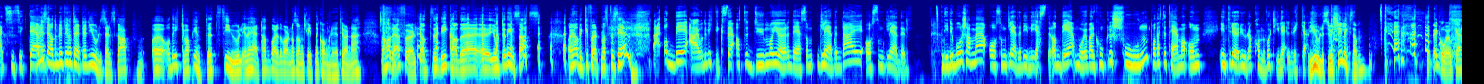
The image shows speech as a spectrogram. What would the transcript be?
jeg syns ikke det Ja, hvis jeg hadde blitt invitert til et juleselskap, og det ikke var pyntet til jul i det hele tatt, bare det var noen sånne slitne kongler i et hjørne, da hadde jeg følt at de ikke hadde gjort en innsats. Og jeg hadde ikke følt meg spesiell. Nei, og det er jo det viktigste, at du må gjøre det som gleder deg, og som gleder de du bor sammen med, og som gleder dine gjester. Og det må jo være konklusjonen på dette temaet om interiøret i jula kommer for tidlig eller ikke. Julesushi, liksom. Det går jo ikke.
